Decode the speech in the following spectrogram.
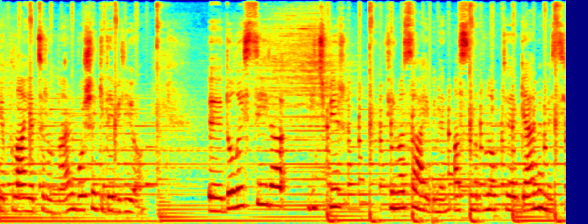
yapılan yatırımlar boşa gidebiliyor. E, dolayısıyla hiçbir firma sahibinin aslında bu noktaya gelmemesi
